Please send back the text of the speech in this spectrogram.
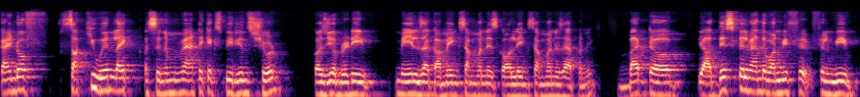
kind of suck you in like a cinematic experience should, because your bloody mails are coming, someone is calling, someone is happening. But uh, yeah, this film and the one we film we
